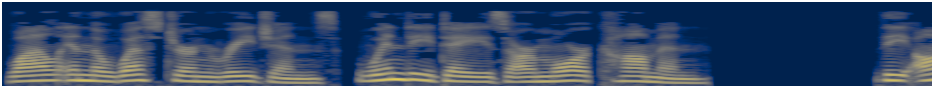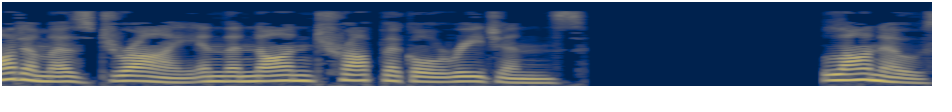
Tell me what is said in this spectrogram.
while in the western regions, windy days are more common. The autumn is dry in the non-tropical regions. Llanos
